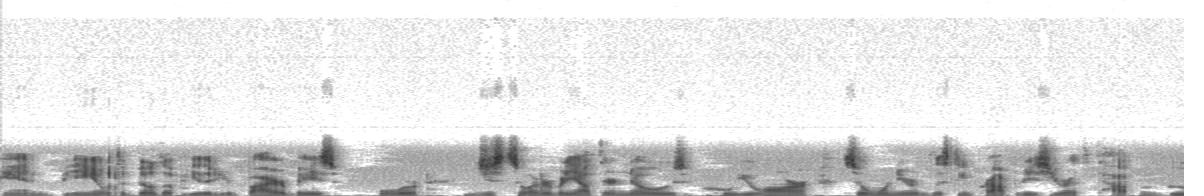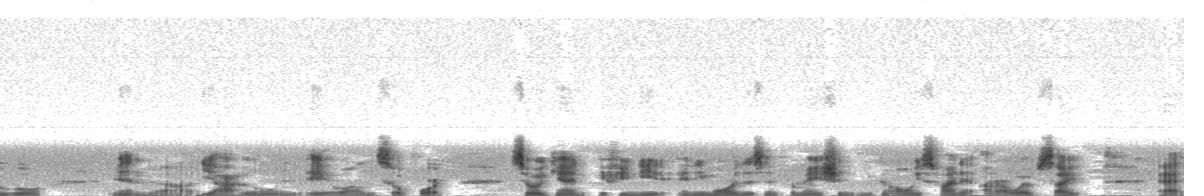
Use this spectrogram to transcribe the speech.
and being able to build up either your buyer base or just so everybody out there knows who you are so when you're listing properties you're at the top of Google and uh, Yahoo and AOL and so forth. So again, if you need any more of this information, you can always find it on our website at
